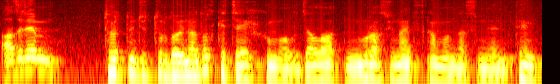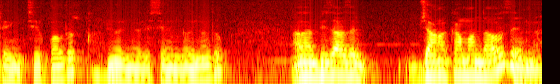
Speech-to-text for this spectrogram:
Азыр эми төртүнчү турду ойнодук кечээ эки күн болду. Жалал абадтын мурас юнайтед командасы менен тең тең чыгып калдык. Нөл нөл эсебинде ойнодук анан биз азыр жаңы командабыз эми.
